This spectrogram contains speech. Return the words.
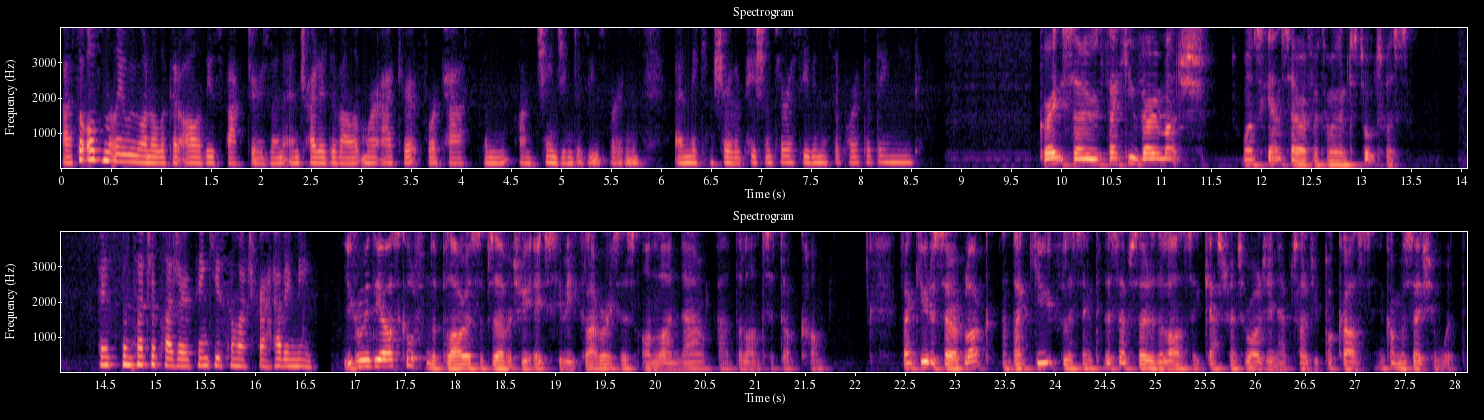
Uh, so ultimately we want to look at all of these factors and, and try to develop more accurate forecasts and, on changing disease burden and making sure that patients are receiving the support that they need. Great. So thank you very much once again sarah for coming on to talk to us. It's been such a pleasure. Thank you so much for having me you can read the article from the Polaris Observatory HCV collaborators online now at thelancet.com. Thank you to Sarah Blach, and thank you for listening to this episode of the Lancet Gastroenterology and Hepatology podcast in conversation with.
